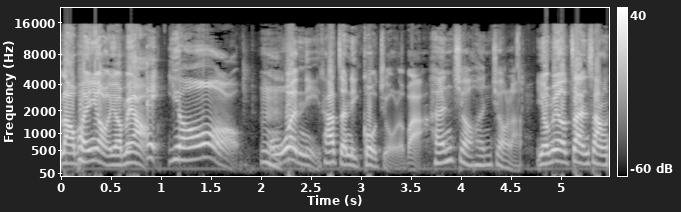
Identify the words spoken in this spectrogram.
老朋友有没有？哎，有。我问你，他整理够久了吧？很久很久了。有没有站上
